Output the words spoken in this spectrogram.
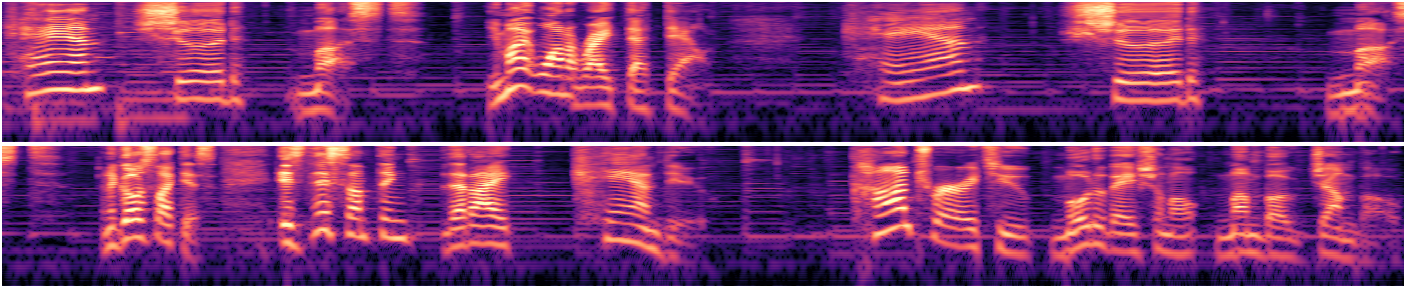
can, should, must. You might want to write that down. Can, should, must. And it goes like this Is this something that I can do? Contrary to motivational mumbo jumbo,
